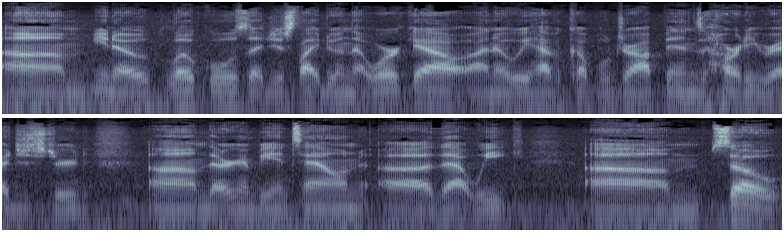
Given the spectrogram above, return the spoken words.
um, you know, locals that just like doing that workout. I know we have a couple drop-ins already registered um, that are going to be in town uh, that week. Um, so uh,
